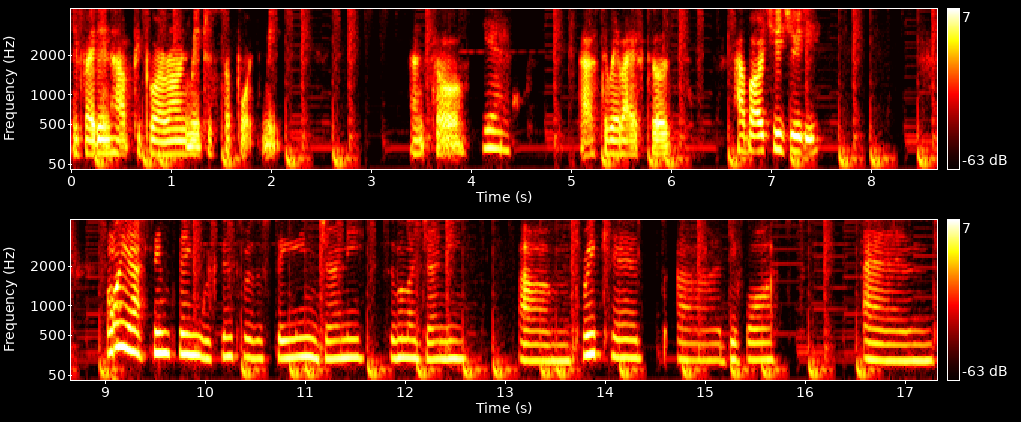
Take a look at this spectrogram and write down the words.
if I didn't have people around me to support me. And so, yeah, that's the way life goes. How about you, Judy? Oh, yeah, same thing. We've been through the same journey, similar journey. Um, three kids, uh, divorced, and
